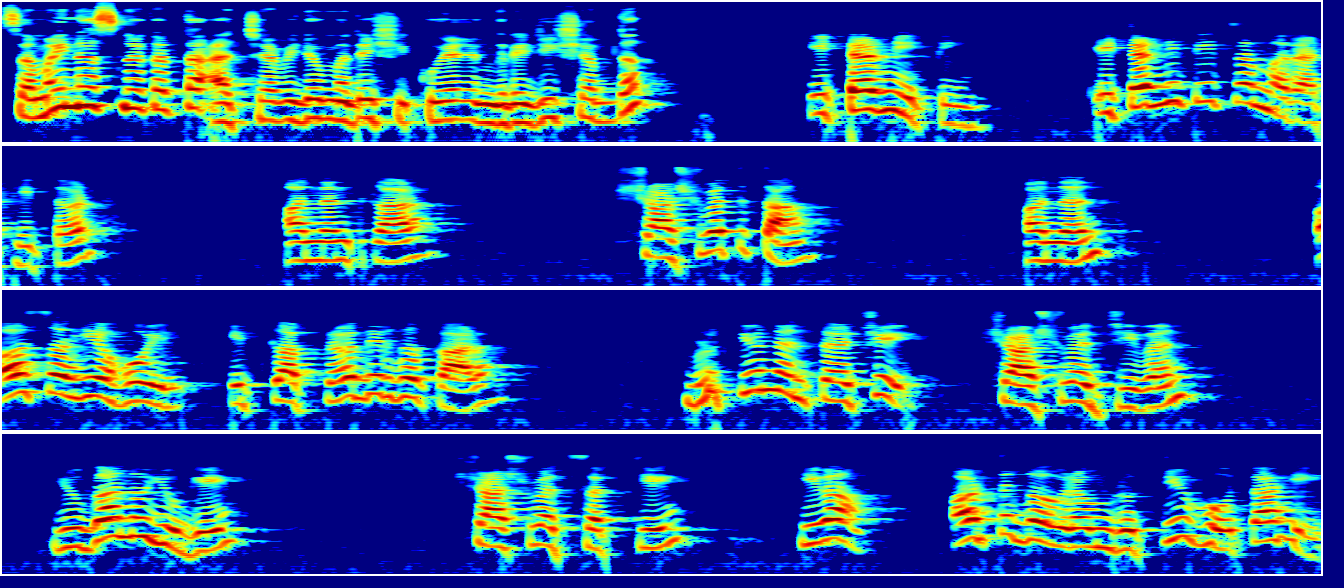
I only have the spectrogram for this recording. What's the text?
समय नसणं करता आजच्या व्हिडिओमध्ये शिकूया इंग्रजी शब्द. इटर्निटी इटर्निटीचा मराठीत अर्थ अनंतकाळ शाश्वतता अनंत असह्य होईल इतका प्रदीर्घ काळ मृत्यूनंतरचे शाश्वत जीवन युगानुयुगे शाश्वत सत्ये किंवा अर्थगौरव मृत्यू होत आहे.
